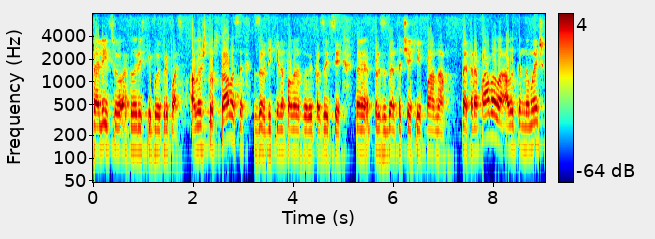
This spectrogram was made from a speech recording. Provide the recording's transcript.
коаліцію артилерійських боєприпасів? Але що сталося завдяки наполегливій позиції е, президента Чехії пана Петра Павела, але тим не менш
